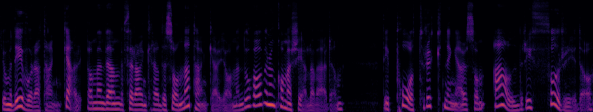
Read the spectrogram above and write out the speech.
Jo, men det är våra tankar. Ja, men vem förankrade såna tankar? Ja, men då har vi den kommersiella världen. Det är påtryckningar som aldrig förr idag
